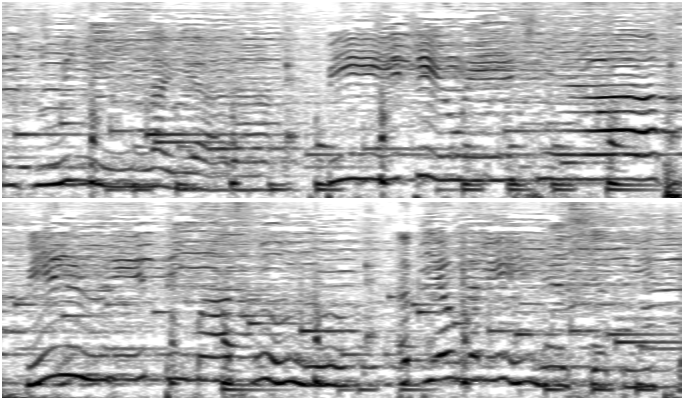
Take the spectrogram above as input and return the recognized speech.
စိတ်ကူးရင်လိုက်ရတာပီတိဝေချာဘီလူရီတိမဆိုးလို့အပြုံးကလေးနဲ့ဆက်သွေးချ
